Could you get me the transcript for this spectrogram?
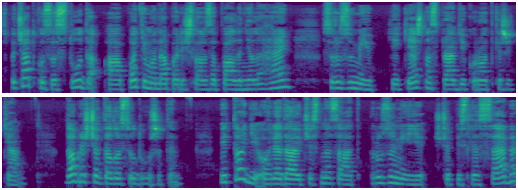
спочатку застуда, а потім вона перейшла в запалення легень, зрозумів, яке ж насправді коротке життя. Добре, що вдалося одужати. Відтоді, оглядаючись назад, розуміє, що після себе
